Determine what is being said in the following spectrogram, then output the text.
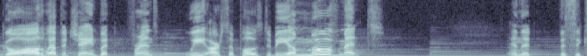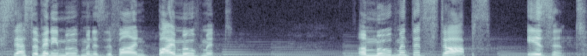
Go all the way up the chain. But, friends, we are supposed to be a movement. And that the success of any movement is defined by movement. A movement that stops isn't.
